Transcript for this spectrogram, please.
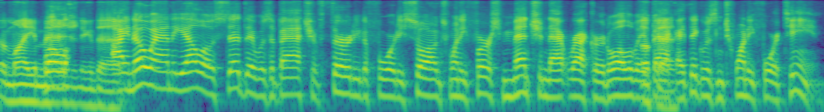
am I imagining that? I know Aniello said there was a batch of 30 to 40 songs when he first mentioned that record all the way Okay. back. I think it was in 2014.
